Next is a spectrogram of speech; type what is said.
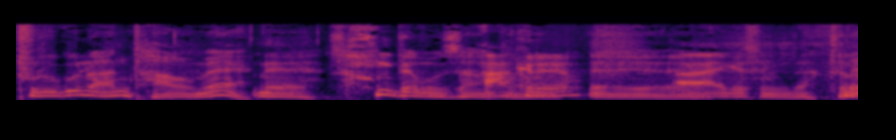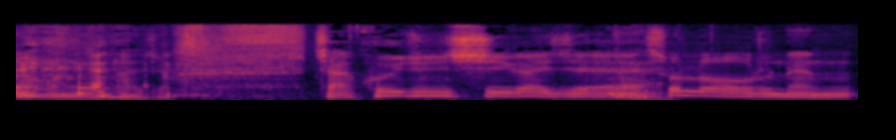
부르고 난 다음에 네. 성대모사 아 그래요? 예, 예. 아 알겠습니다. 들어보는 걸 하죠. 자, 고유준 씨가 이제 네. 솔로로 낸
